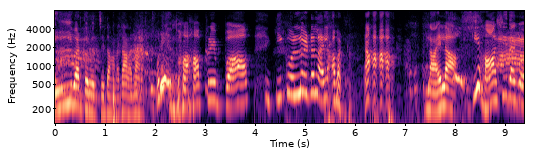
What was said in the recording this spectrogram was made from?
এইবার তোর হচ্ছে। দাঁড়া দাঁড়া দাঁড়া। ওরে বাপ রে বাপ কি করল এটা লাইলা আবার। লাইলা কি হাসি দেখো।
